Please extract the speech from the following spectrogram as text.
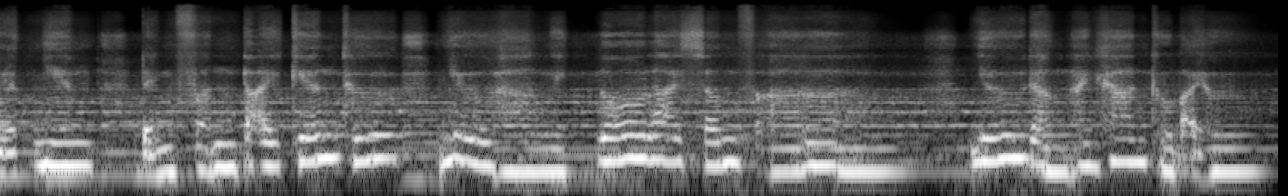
Tuyệt nhiên, định phận tại kiến thứ Như hà nghịch nô lai xâm phạm Như đằng hành khan thủ bại hư.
